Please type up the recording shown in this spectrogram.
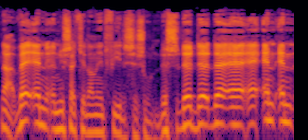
Nou, we, en, en nu zat je dan in het vierde seizoen. Dus de, de, de, eh, en, en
